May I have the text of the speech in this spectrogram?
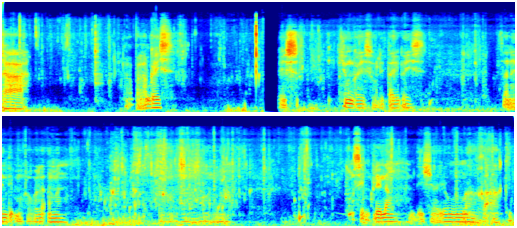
Ta. Wala pala guys. Guys. Yung guys. Ulit tayo guys. Sana hindi makawala naman simple lang hindi siya yung nakakaakit.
